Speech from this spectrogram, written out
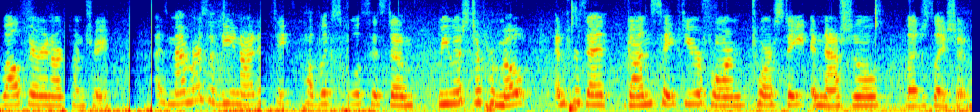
welfare in our country. As members of the United States public school system, we wish to promote and present gun safety reform to our state and national legislation.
